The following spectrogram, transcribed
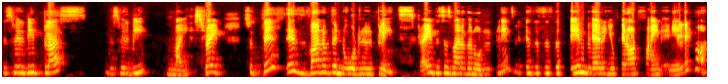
this will be plus, this will be minus, right? So this is one of the nodal planes, right? This is one of the nodal planes because this is the plane where you cannot find any electron,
